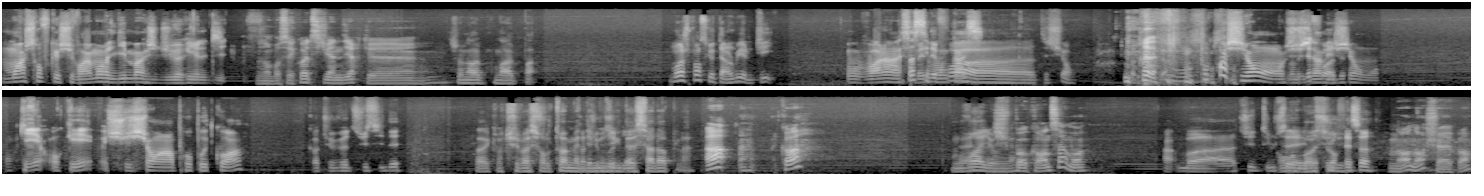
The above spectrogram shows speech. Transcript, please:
Moi, je trouve que je suis vraiment l'image du Real D. Vous en pensez quoi de ce qu'il vient de dire que. Je ne répondrai pas. Moi, je pense que t'es un real G. Voilà, ça c'est des mon fois, cas. euh, t'es chiant. Pourquoi chiant? Je suis jamais fois, chiant, moi. Ok, ok. Je suis chiant à propos de quoi? Quand tu veux te suicider. Quand tu vas sur le toit mettre des tu musiques de salope là. Ah Quoi? On me voit, Je suis pas au courant de ça, moi. Ah, bah, tu, tu le Oh, sais, bah, a si. toujours fait ça. Non, non, je savais pas.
